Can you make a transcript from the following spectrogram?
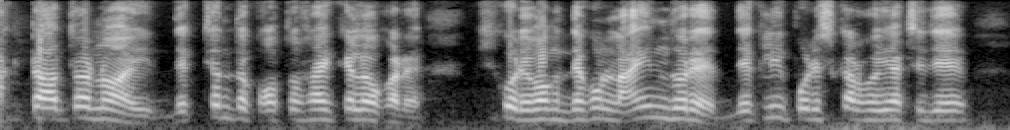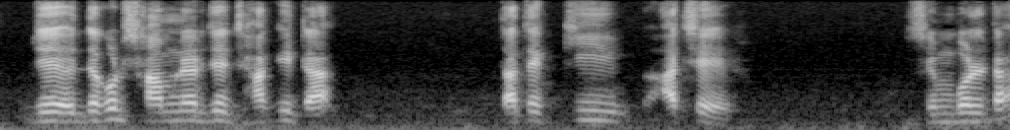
একটা তো নয়। দেখছেন তো কত সাইকেল ওখানে। কি করে? এবং দেখুন, লাইন ধরে দেখলেই পরিষ্কার হয়ে যাচ্ছে যে যে দেখুন, সামনের যে ঝাঁকিটা, তাতে কি আছে? সিম্বলটা?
